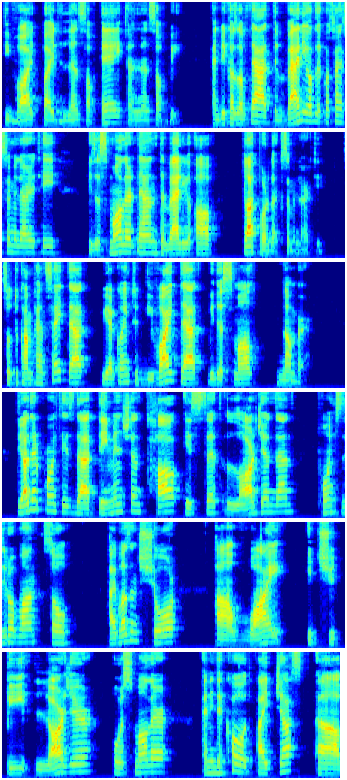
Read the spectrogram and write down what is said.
divide by the length of a and length of b. And because of that the value of the cosine similarity is smaller than the value of dot product similarity. So to compensate that we are going to divide that with a small number. The other point is that mentioned tau is set larger than 0.01 so I wasn't sure uh, why it should be larger or smaller. And in the code I just uh,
